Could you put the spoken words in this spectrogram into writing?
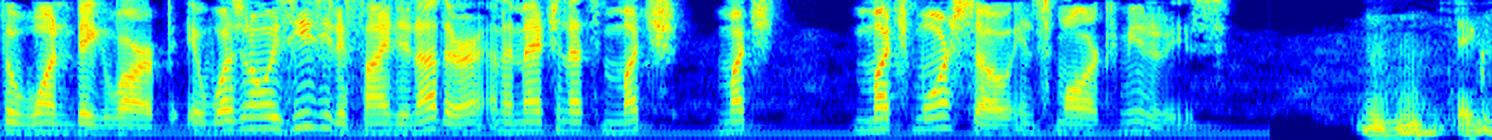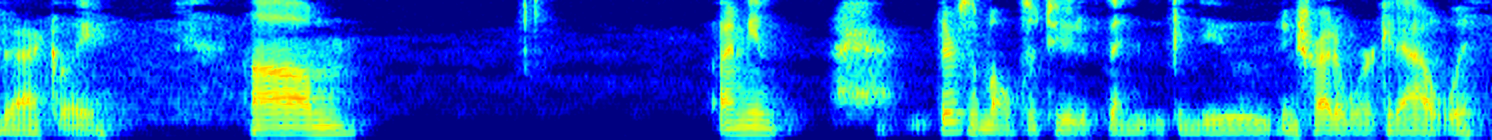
the one big larp it wasn't always easy to find another and i imagine that's much much much more so in smaller communities. Mm-hmm, exactly. Um, I mean, there's a multitude of things you can do. You can try to work it out with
